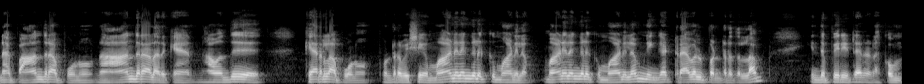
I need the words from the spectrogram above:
நான் இப்போ ஆந்திரா போகணும். நான் ஆந்திராவில் இருக்கேன். நான் வந்து கேரளா போகணும் போன்ற விஷயம். மாநிலங்களுக்கு மாநிலம். மாநிலங்களுக்கு மாநிலம் நீங்கள் ட்ராவல் பண்ணுறதெல்லாம் இந்த பீரியட்டில் நடக்கும்.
